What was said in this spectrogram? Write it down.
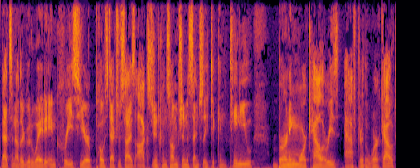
that's another good way to increase your post exercise oxygen consumption, essentially to continue burning more calories after the workout.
